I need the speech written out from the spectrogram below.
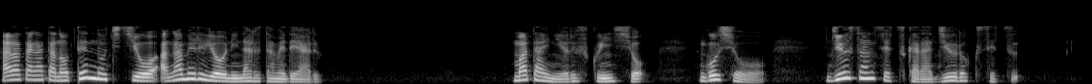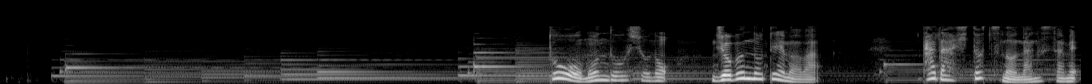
あなた方の天の父を崇めるようになるためである。マタイによる福音書5章13節から16節当問答書の序文のテーマは、ただ一つの慰め。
